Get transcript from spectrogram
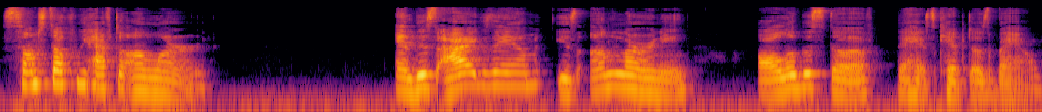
Some stuff we have to unlearn. And this eye exam is unlearning all of the stuff that has kept us bound.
